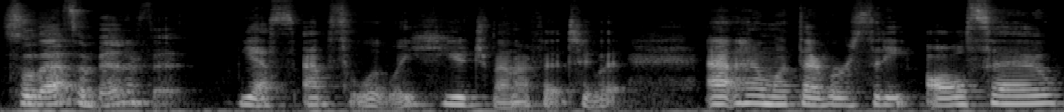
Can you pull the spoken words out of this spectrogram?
So that's a benefit. Yes, absolutely. Huge benefit to it. At Home with Diversity also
